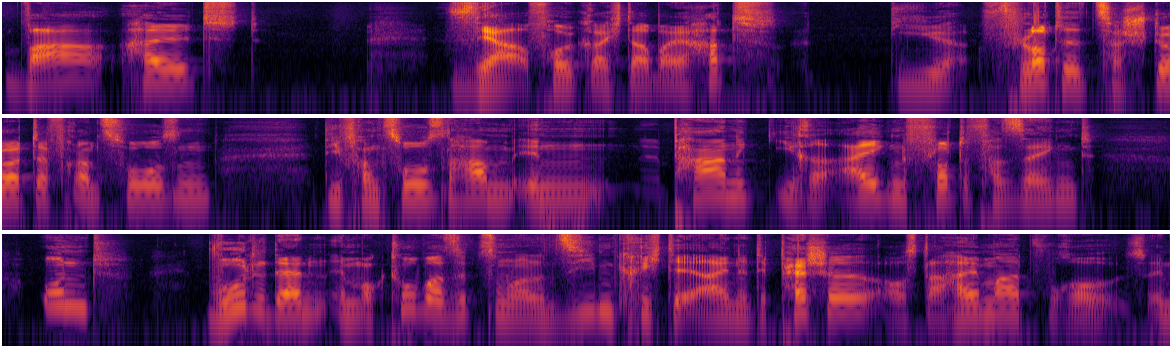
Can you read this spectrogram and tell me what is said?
war halt sehr erfolgreich dabei, hat die Flotte zerstört der Franzosen. Die Franzosen haben in Panik ihre eigene Flotte versenkt und wurde dann im Oktober 1707 kriegte er eine Depesche aus der Heimat, woraus es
